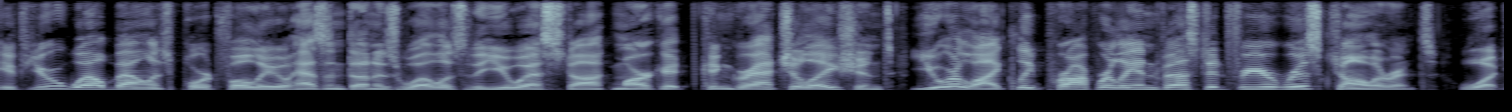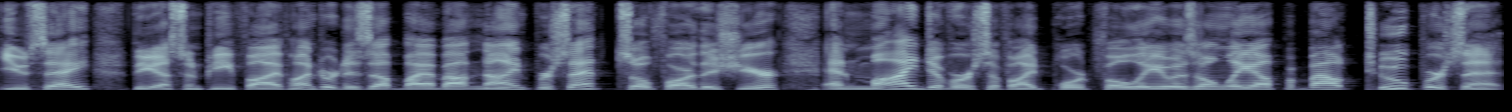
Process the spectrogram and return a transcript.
If your well-balanced portfolio hasn't done as well as the US stock market, congratulations. You're likely properly invested for your risk tolerance. What you say? The S&P 500 is up by about 9% so far this year, and my diversified portfolio is only up about 2%.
